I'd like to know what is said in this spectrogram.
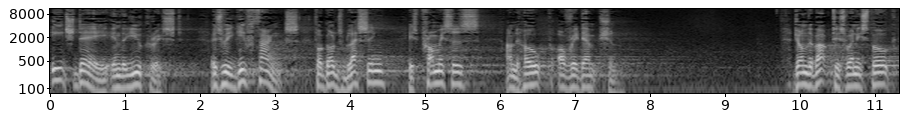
each day in the Eucharist, as we give thanks for God's blessing, His promises, and hope of redemption. John the Baptist, when he spoke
